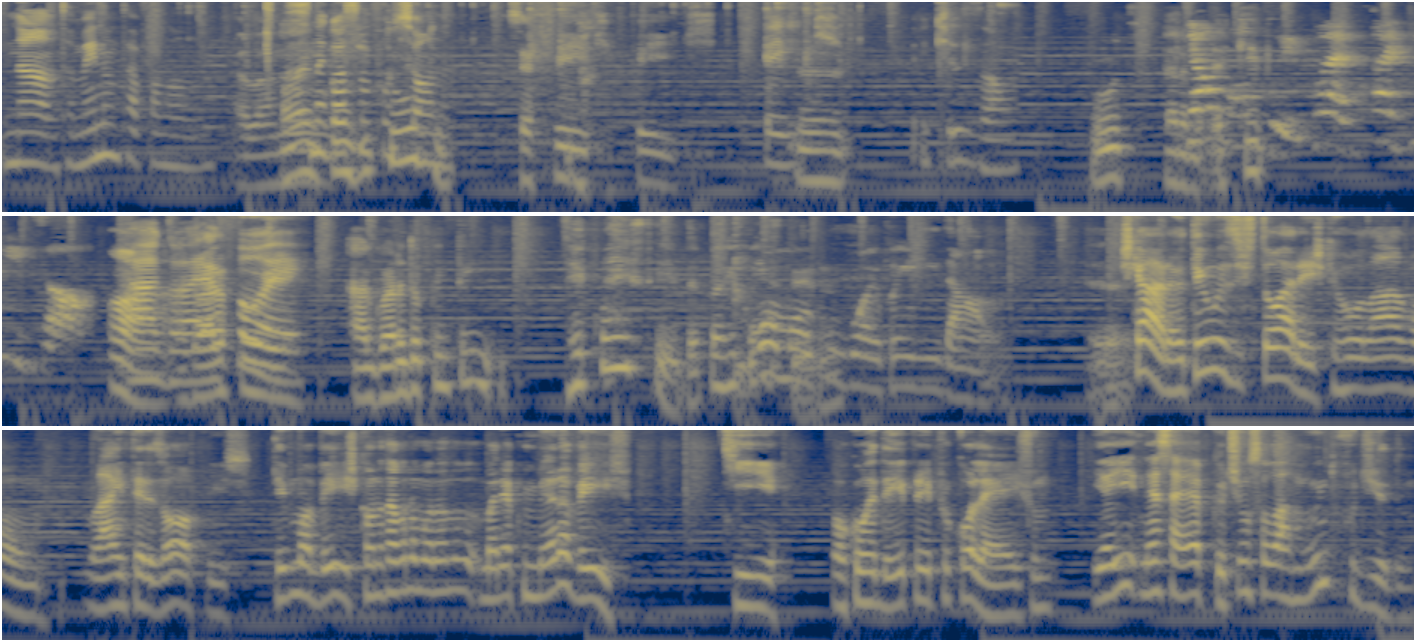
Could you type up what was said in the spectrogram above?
Não, também não tá falando. Ela não... Esse negócio não tudo. funciona. Isso é fake, fake. Fake. É. Fakezão. Putz, pera, é que... Ó, agora, agora foi. Agora deu pra entender. Reconhecer, dá pra reconhecer. Né? É. Mas, cara, eu tenho umas histórias que rolavam lá em Teresópolis. Teve uma vez, quando eu tava namorando Maria a primeira vez, que eu acordei pra ir pro colégio. E aí, nessa época, eu tinha um celular muito fodido.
